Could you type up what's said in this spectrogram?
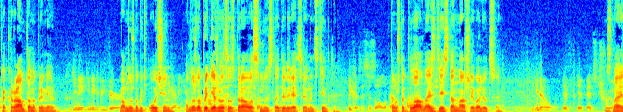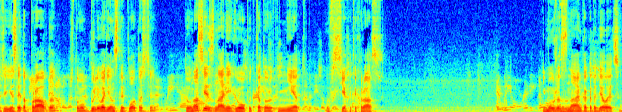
как Рамта, например, вам нужно быть очень... Вам нужно придерживаться здравого смысла и доверять своим инстинктам. Потому что главное здесь это наша эволюция. Знаете, если это правда, что мы были в одиннадцатой плотности, то у нас есть знания и опыт, которых нет у всех этих рас. И мы уже знаем, как это делается.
